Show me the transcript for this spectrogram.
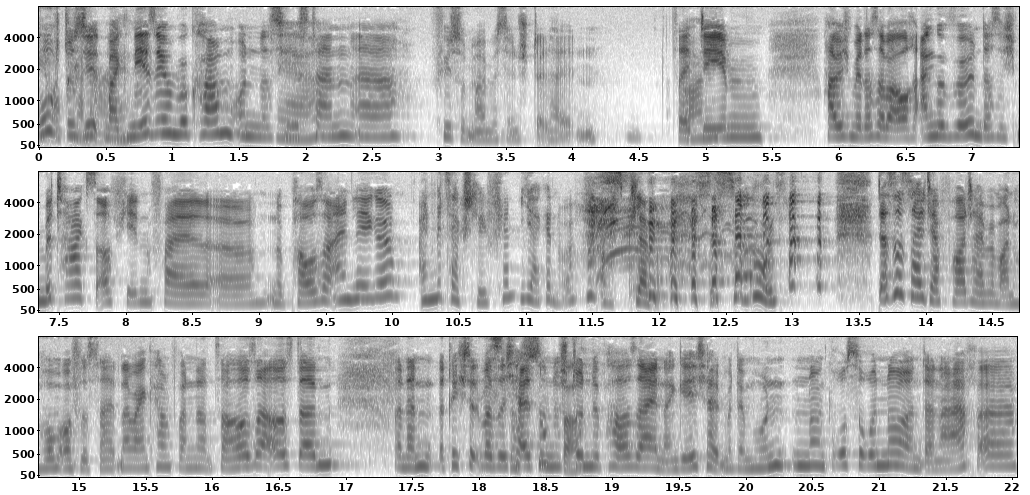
hochdosiert. Magnesium bekommen und das Ja. hieß dann äh, Füße mal ein bisschen stillhalten. Seitdem habe ich mir das aber auch angewöhnt, dass ich mittags auf jeden Fall äh, eine Pause einlege. Ein Mittagsschläfchen? Ja, genau. Alles clever. Das ist so gut. Das ist halt der Vorteil, wenn man Homeoffice hat. ne? Man kann von zu Hause aus dann und dann richtet man Ist sich halt so eine super. Stunde Pause ein. Dann gehe ich halt mit dem Hund eine große Runde und danach äh,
